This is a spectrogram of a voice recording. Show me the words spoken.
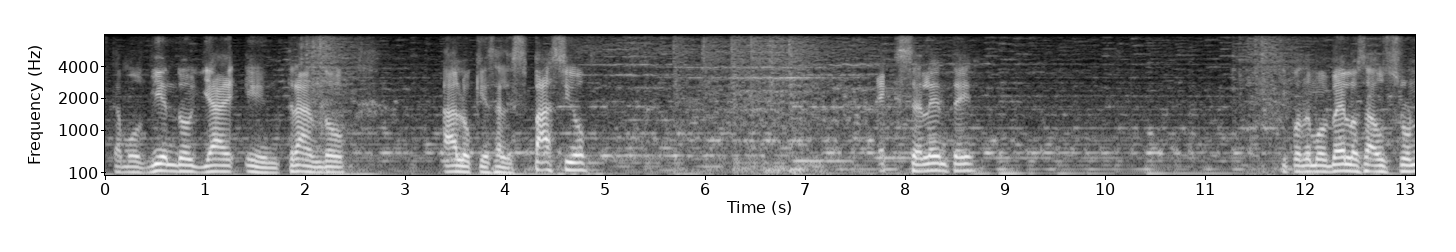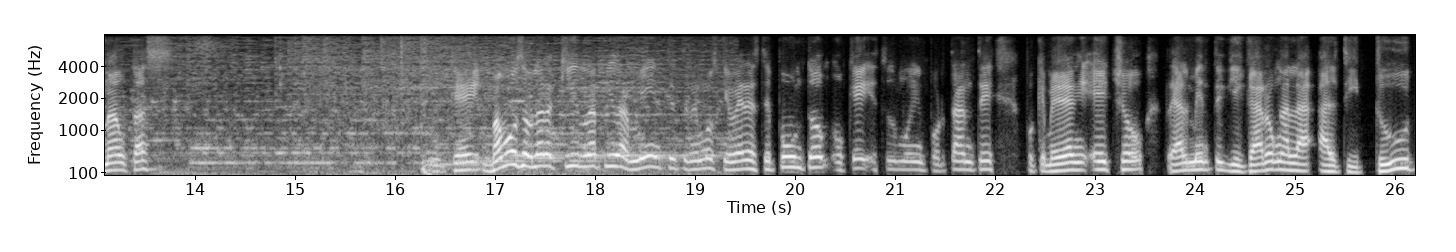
estamos viendo ya entrando a lo que es el espacio. Excelente. Y podemos ver los astronautas Ok, vamos a hablar aquí rápidamente, tenemos que ver este punto, ok, esto es muy importante porque me habían hecho, realmente llegaron a la altitud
